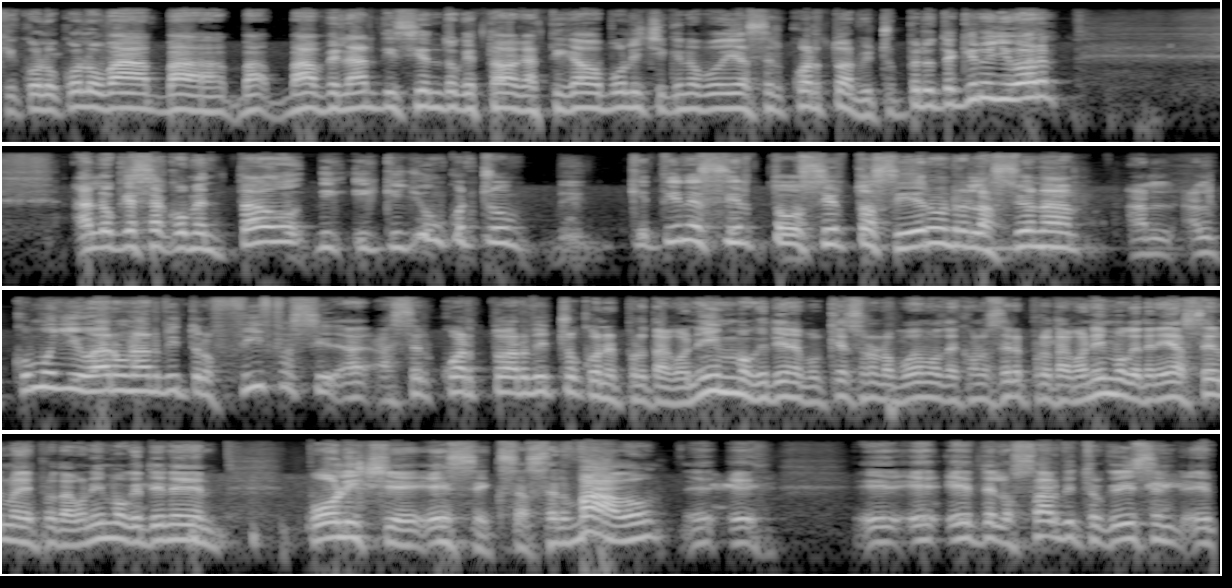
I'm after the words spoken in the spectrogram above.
que Colo Colo va, va, va, va a velar diciendo que estaba castigado Polich y que no podía ser cuarto árbitro. Pero te quiero llevar a lo que se ha comentado y, que yo encuentro eh, que tiene cierto, cierto asidero en relación a, al, cómo llevar un árbitro FIFA a ser cuarto árbitro con el protagonismo que tiene, porque eso no lo podemos desconocer, el protagonismo que tenía Selma y el protagonismo que tiene Polich eh, es exacerbado. eh, eh, eh, es de los árbitros que dicen eh,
